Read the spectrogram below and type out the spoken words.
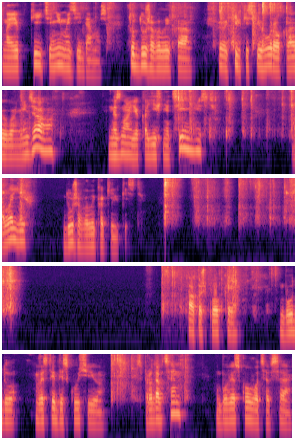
на якій ціні ми зійдемось. Тут дуже велика е, кількість фігурок Lego Ninjago. Не знаю, яка їхня цінність, але їх дуже велика кількість. Також, поки буду вести дискусію з продавцем, обов'язково це все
